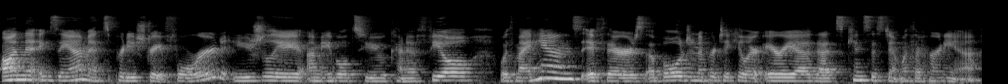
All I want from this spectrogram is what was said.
On the exam, it's pretty straightforward. Usually, I'm able to kind of feel with my hands if there's a bulge in a particular area that's consistent with a hernia.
